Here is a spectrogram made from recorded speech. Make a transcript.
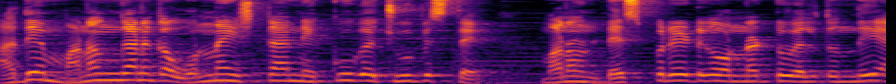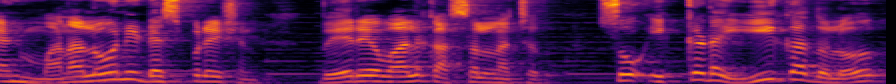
అదే మనం గనక ఉన్న ఇష్టాన్ని ఎక్కువగా చూపిస్తే మనం డెస్పరేట్గా ఉన్నట్టు వెళ్తుంది అండ్ మనలోని డెస్పరేషన్ వేరే వాళ్ళకి అస్సలు నచ్చదు. సో ఇక్కడ ఈ కథలో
